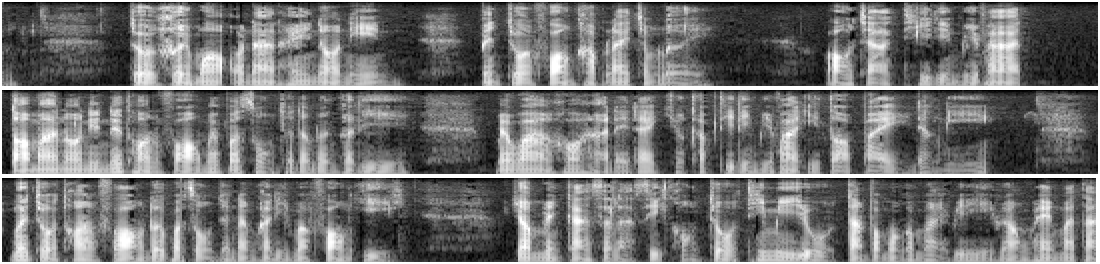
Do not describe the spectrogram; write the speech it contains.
2540 โจทก์เคยมอบอำนาจให้นอนเนน เป็นโจทก์ฟ้องขับไล่จำเลย ออกจากที่ดินพิพาท ต่อมานอนเนนได้ถอนฟ้องไม่ประสงค์จะดำเนินคดี ไม่ว่าข้อหาใดๆเกี่ยวกับที่ดินพิพาทอีกต่อไป ดังนี้ เมื่อโจทก์ถอนฟ้องโดยประสงค์จะนำคดีมาฟ้องอีก ย่อมเป็นการสละสิทธิ์ของโจทก์ที่มีอยู่ตามประมวลกฎหมายวิธีความแพ่งมาตรา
